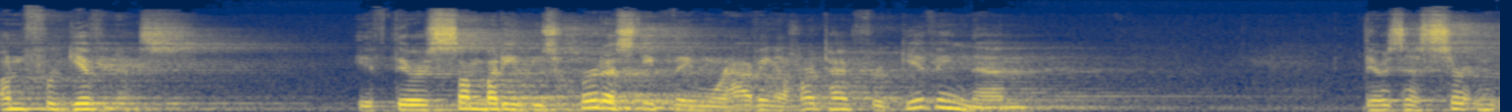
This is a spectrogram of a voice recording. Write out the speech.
unforgiveness. If there's somebody who's hurt us deeply and we're having a hard time forgiving them, there's a certain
